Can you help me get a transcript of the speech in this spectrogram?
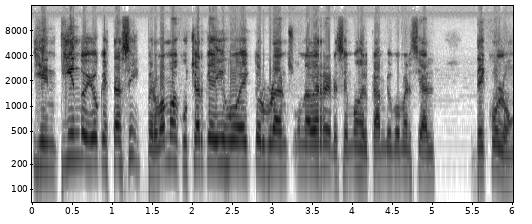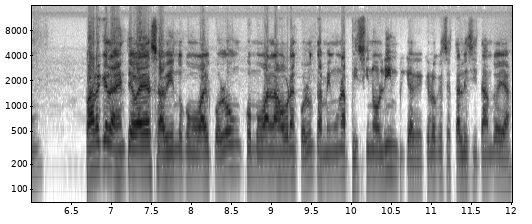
Y entiendo yo que está así, pero vamos a escuchar qué dijo Héctor Brands una vez regresemos del cambio comercial de Colón, para que la gente vaya sabiendo cómo va el Colón, cómo van las obras en Colón, también una piscina olímpica que creo que se está licitando allá,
